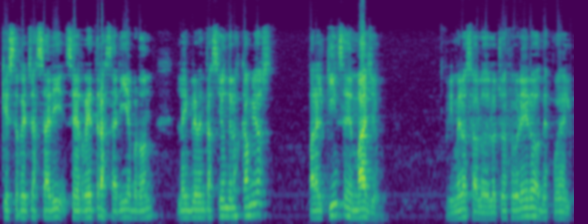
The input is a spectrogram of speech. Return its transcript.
que se, rechazaría, se retrasaría perdón, la implementación de los cambios para el 15 de mayo. Primero se habló del 8 de febrero, después del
